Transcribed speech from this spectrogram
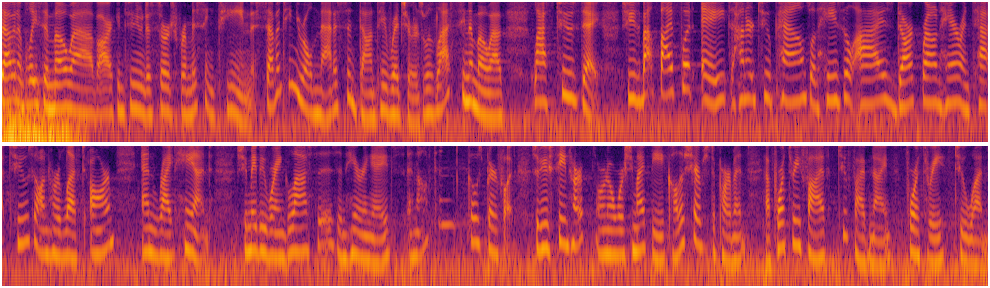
7 and police in Moab are continuing to search for a missing teen. 17-year-old Madison Dante Richards was last seen in Moab last Tuesday. She's about 5 foot 8, 102 pounds with hazel eyes, dark brown hair and tattoos on her left arm and right hand. She may be wearing glasses and hearing aids and often goes barefoot. So if you've seen her or know where she might be, call the Sheriff's Department at 435-259-4321.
